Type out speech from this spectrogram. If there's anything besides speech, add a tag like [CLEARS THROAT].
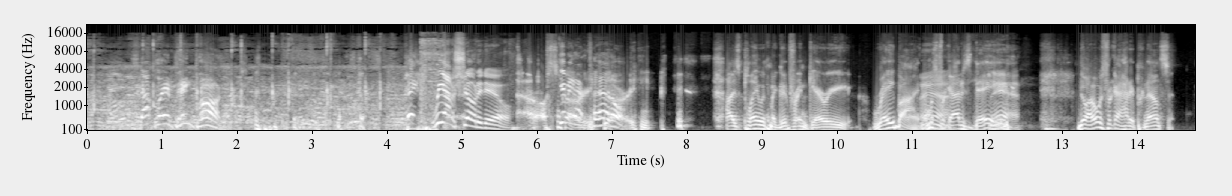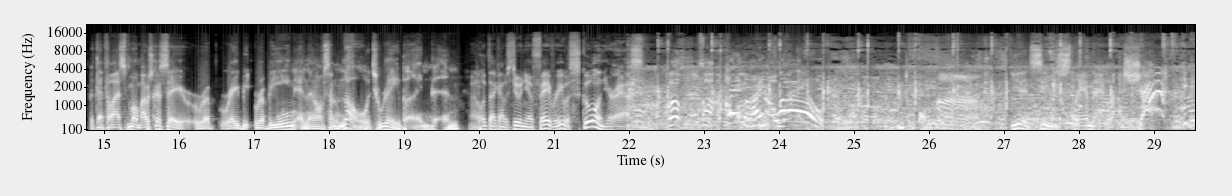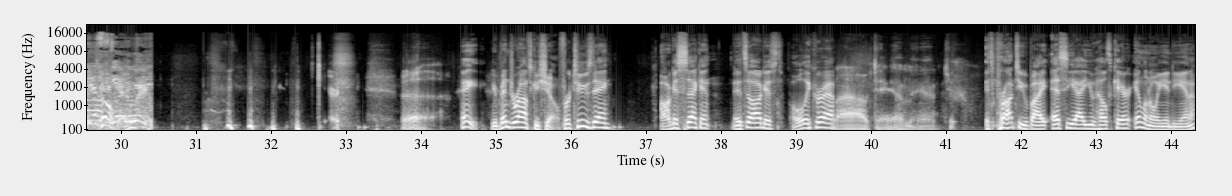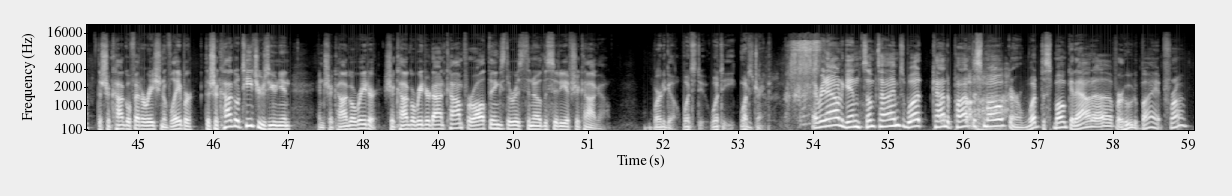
Ben, stop playing ping pong. [LAUGHS] hey, we got a show to do. Oh, Give me that sorry, pedal. sorry. [LAUGHS] I was playing with my good friend Gary Rabine. I almost forgot his name. Yeah. No, I almost forgot how to pronounce it. But at the last moment, I was going to say Rab- Rab- Rabin, and then all of a sudden, no, it's Rabine, Ben. It looked like I was doing you a favor. He was schooling your ass. Well, No Uh, you didn't see me slam that last shot. [LAUGHS] hey, your Ben Joravsky show for Tuesday, August 2nd. It's August. Holy crap. Wow, damn, man. It's brought to you by SEIU Healthcare, Illinois, Indiana, the Chicago Federation of Labor, the Chicago Teachers Union, and Chicago Reader. ChicagoReader.com for all things there is to know the city of Chicago. Where to go, what to do, what to eat, what to drink. Every now and again, sometimes what kind of pot to smoke, or what to smoke it out of, or who to buy it from.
